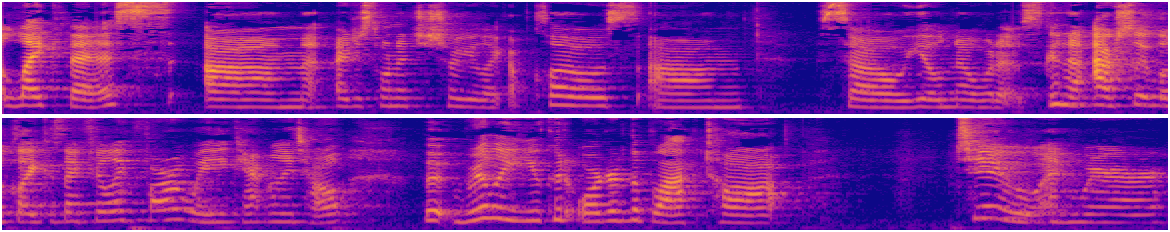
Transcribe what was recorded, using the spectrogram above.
like this, um, I just wanted to show you like up close. Um, so you'll know what it's gonna actually look like because I feel like far away you can't really tell. But really you could order the black top too and wear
